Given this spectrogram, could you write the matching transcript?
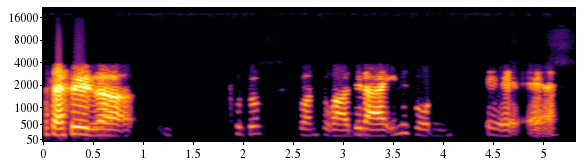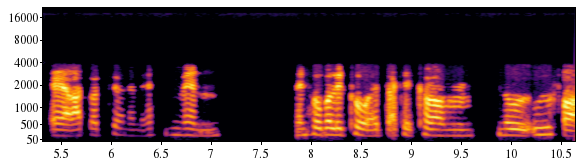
Altså jeg føler, produktsponsorer, det der er inde i sporten, øh, er, er jeg ret godt kørende med, men, men håber lidt på, at der kan komme noget udefra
